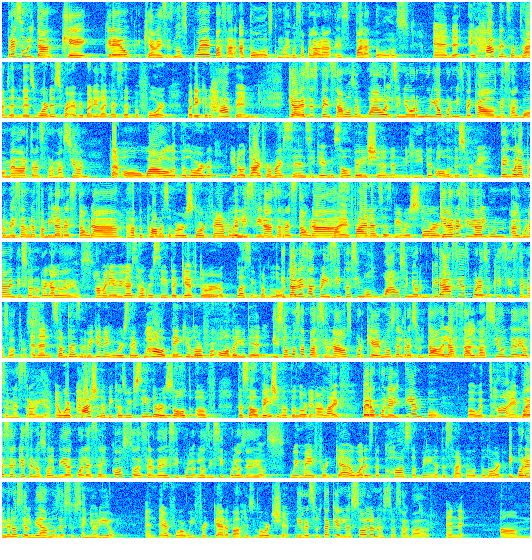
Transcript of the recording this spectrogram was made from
Resulta que creo que a veces nos puede pasar a todos, como digo, esta palabra es para todos, And it happens sometimes, and this word is for everybody, like I said before, but it could happen que a veces pensamos en, wow, el Señor murió por mis pecados, me salvó, me va a dar transformación. That, oh, wow, the Lord, you know, died for my sins, He gave me salvation, and He did all of this for me. Tengo la promesa de una familia restaurada, I have the promise of a restored de family, mis finanzas my restauradas. finances be restored. ¿Quién ha recibido algún, alguna bendición, un regalo de Dios? How many of you guys have received a gift or a blessing from the Y Lord? tal vez al principio decimos, wow, Señor, gracias por eso que hiciste en nosotros. And then sometimes at the beginning we say, wow, thank you, Lord, for all that you did. Y somos apasionados porque vemos el resultado de la salvación de Dios en nuestra vida. And we're passionate because we've seen the result of the salvation of the Lord in our life. Pero con el tiempo But with time, puede ser que se nos olvida cuál es el costo de ser de discípulo- los discípulos de Dios. we may forget what is the cost of being a disciple of the Lord. Y por ende nos olvidamos de su señorío. And therefore we forget about his lordship. Y resulta que Él no es solo nuestro Salvador, And um,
